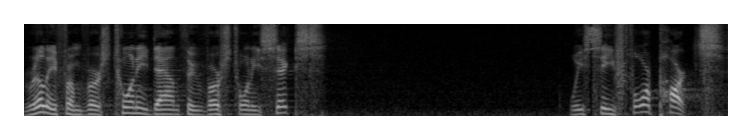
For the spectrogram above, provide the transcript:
And really, from verse 20 down through verse 26, we see four parts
